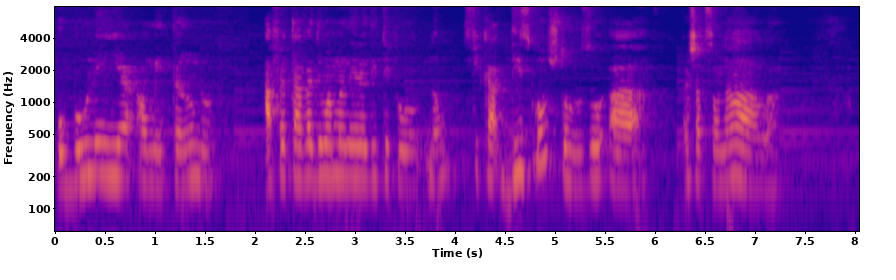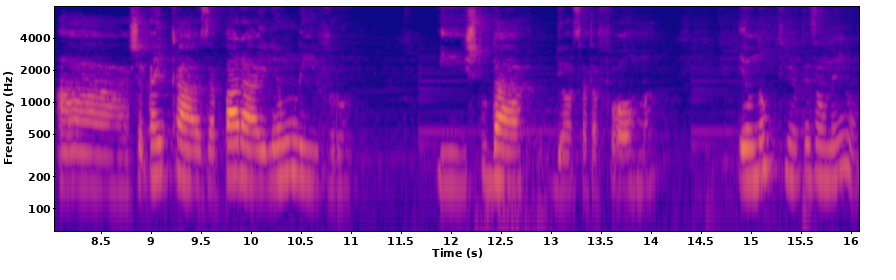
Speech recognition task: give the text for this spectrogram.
o bullying ia aumentando, afetava de uma maneira de tipo não ficar desgostoso a prestar atenção na aula, a chegar em casa, parar e ler um livro e estudar de uma certa forma. Eu não tinha tesão nenhum,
